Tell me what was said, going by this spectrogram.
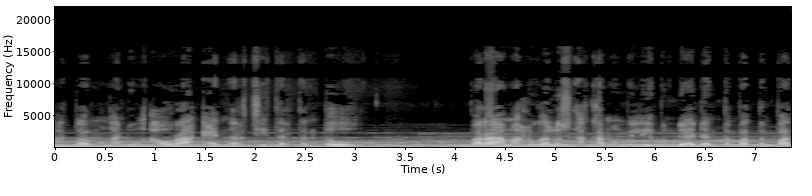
atau mengandung aura energi tertentu. Para makhluk halus akan memilih benda dan tempat-tempat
